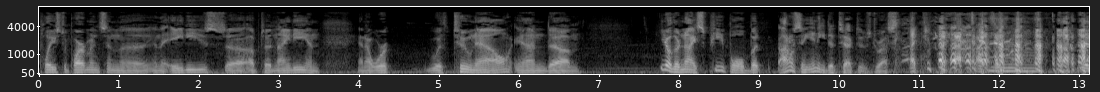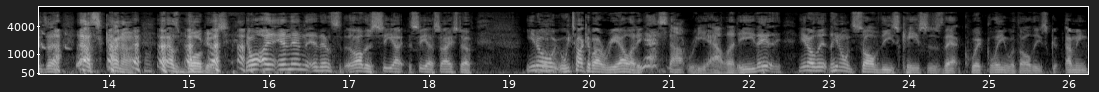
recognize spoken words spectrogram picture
police departments in the in the 80s uh, up to 90, and and I work with two now, and. Um, you know, they're nice people, but I don't see any detectives dressed like that. A- that's kind of that's bogus. And, well, and then and there's all CI, CSI stuff. You know, we talk about reality. That's not reality. They, you know, they, they don't solve these cases that quickly with all these. I mean,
